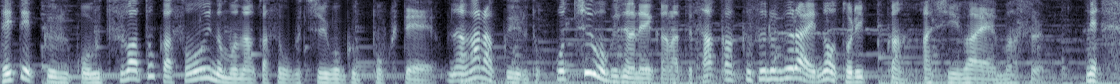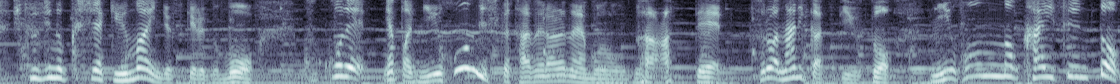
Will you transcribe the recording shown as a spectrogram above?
出てくるこう器とかそういうのもなんかすごく中国っぽくて、長らくいるとここ中国じゃねえかなって錯覚するぐらいのトリップ感味わえます。ね、羊の串焼きうまいんですけれども、ここでやっぱ日本でしか食べられないものがあって、それは何かっていうと、日本の海鮮と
